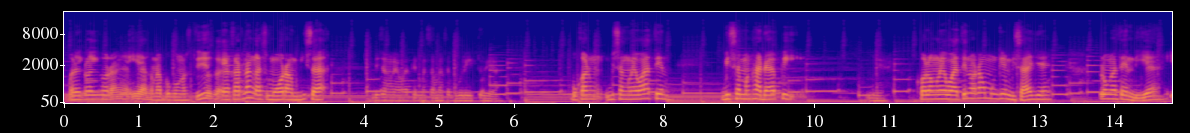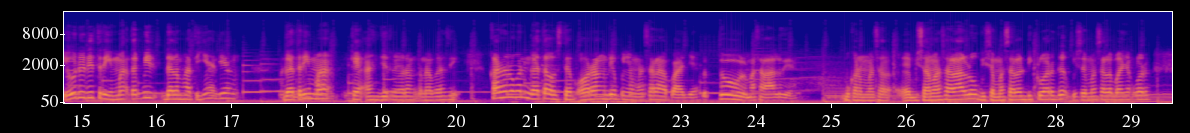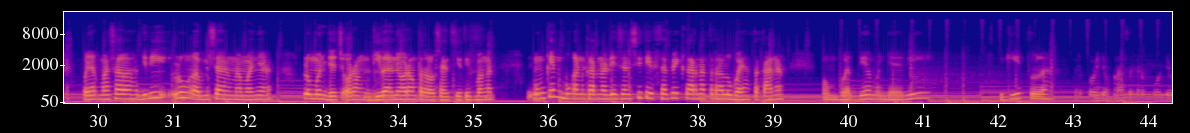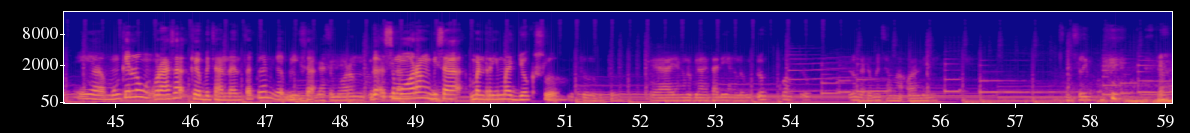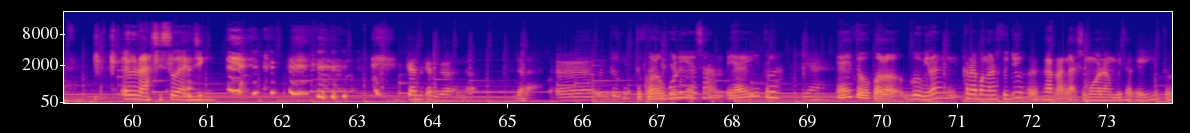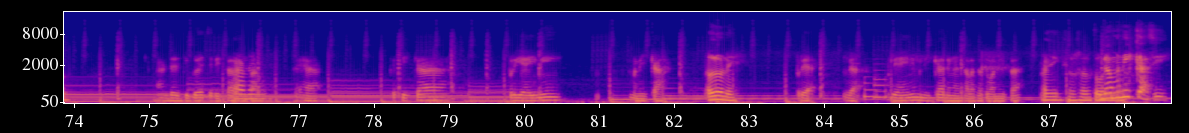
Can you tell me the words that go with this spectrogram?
balik lagi ke orangnya iya kenapa gue nggak setuju? Ya karena nggak semua orang bisa. Bisa ngelewatin masa-masa bully itu ya. Bukan bisa ngelewatin bisa menghadapi. Iya. Kalau ngelewatin orang mungkin bisa aja. Lu ngatain dia ya udah dia terima tapi dalam hatinya dia nggak terima. kayak anjir nih orang kenapa sih? Karena lu kan nggak tahu setiap orang dia punya masalah apa aja. Betul masa lalu ya. Bukan masalah eh, bisa masa lalu bisa masalah di keluarga bisa masalah banyak keluarga banyak masalah. Jadi lu nggak bisa yang namanya lu menjudge orang gila nih orang terlalu sensitif banget. Iya. mungkin bukan karena dia sensitif tapi karena terlalu banyak tekanan membuat dia menjadi begitulah terpojok merasa terpojok. Iya mungkin lu merasa kayak bercandaan tapi kan nggak bisa. nggak semua orang nggak semua bilang- orang bisa menerima jokes lu. Betul betul. Kayak yang lu bilang tadi yang lu lu gua lu lu nggak demen sama orang ini. Muslim. Eh lu rasis lu anjing. Kan kan gua enggak udah lah Eh, untuk itu kalau bully ya san ya itulah ya ya itu kalau gue bilang kenapa nggak setuju karena nggak semua orang bisa kayak gitu ada juga cerita Ada. tentang kayak ketika pria ini menikah lu nih pria enggak pria ini menikah dengan salah satu wanita anjing salah satu wanita. menikah sih.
